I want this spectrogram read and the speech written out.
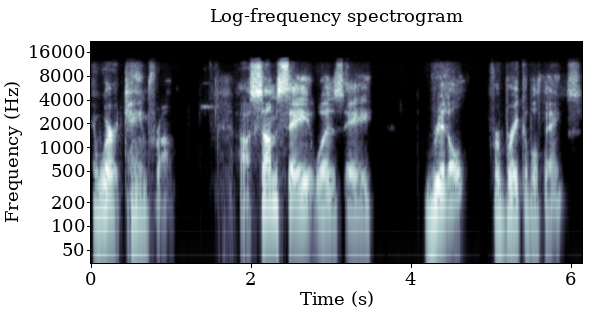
and where it came from. Uh, some say it was a riddle for breakable things.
